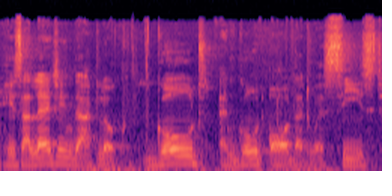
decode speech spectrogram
He's alleging that, look, gold and gold ore that were seized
